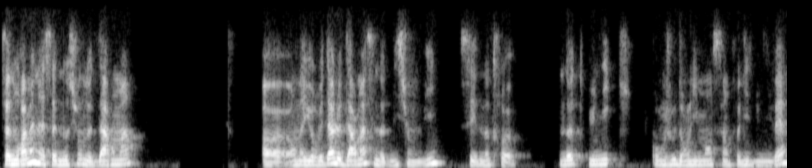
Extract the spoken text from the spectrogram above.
ça nous ramène à cette notion de dharma euh, en Ayurveda, le dharma, c'est notre mission de vie, c'est notre note unique qu'on joue dans l'immense symphonie de l'univers.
